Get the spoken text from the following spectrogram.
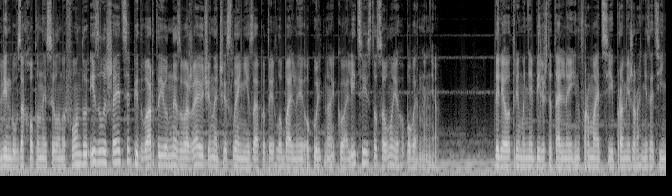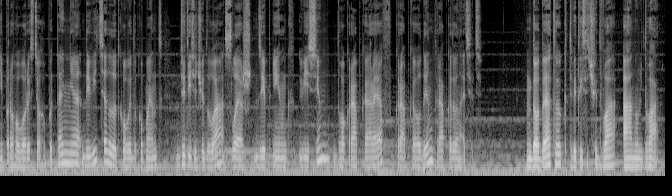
Він був захоплений силами фонду і залишається під вартою, незважаючи на численні запити глобальної окультної коаліції стосовно його повернення. Для отримання більш детальної інформації про міжорганізаційні переговори з цього питання дивіться додатковий документ 2002 deepinc 8 2.rf.1.12 Додаток 2002 А02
